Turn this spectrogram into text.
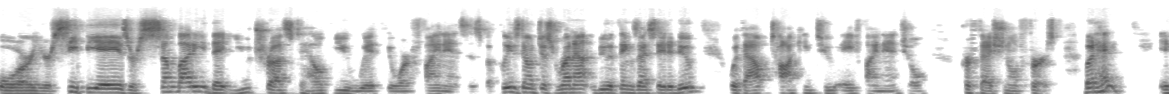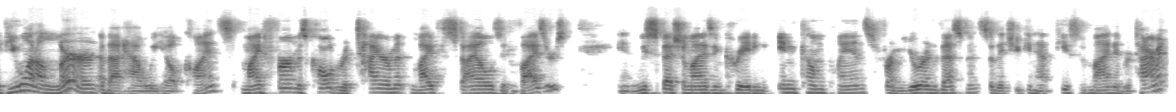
or your CPAs or somebody that you trust to help you with your finances. But please don't just run out and do the things I say to do without talking to a financial professional first. But hey, if you want to learn about how we help clients, my firm is called Retirement Lifestyles Advisors, and we specialize in creating income plans from your investments so that you can have peace of mind in retirement.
